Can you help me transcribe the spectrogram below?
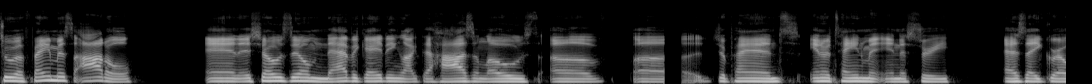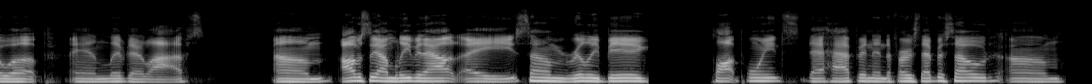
to a famous idol. And it shows them navigating like the highs and lows of uh, Japan's entertainment industry as they grow up and live their lives. Um, obviously, I'm leaving out a some really big plot points that happen in the first episode um,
